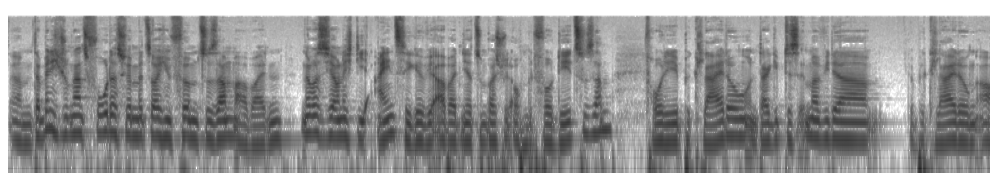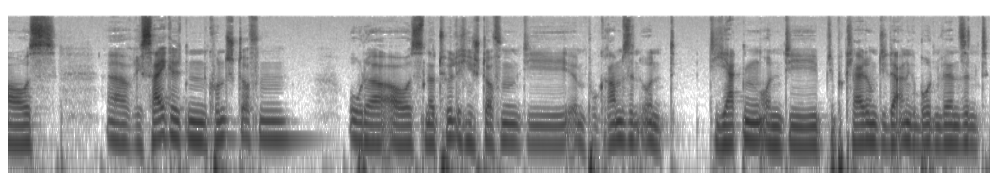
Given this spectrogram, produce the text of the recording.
Ähm, da bin ich schon ganz froh, dass wir mit solchen Firmen zusammenarbeiten. Aber es ist ja auch nicht die einzige. Wir arbeiten ja zum Beispiel auch mit VD zusammen. VD Bekleidung. Und da gibt es immer wieder Bekleidung aus äh, recycelten Kunststoffen oder aus natürlichen Stoffen, die im Programm sind und die Jacken und die, die Bekleidung, die da angeboten werden, sind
